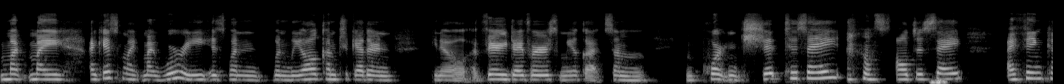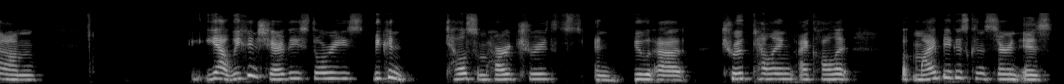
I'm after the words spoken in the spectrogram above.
my, my, I guess my, my worry is when, when we all come together and, you know, a very diverse, and we all got some important shit to say, I'll just say, I think, um, yeah, we can share these stories. We can tell some hard truths and do uh truth telling, I call it. But my biggest concern is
